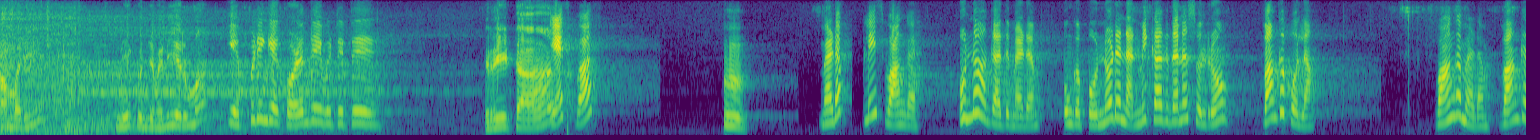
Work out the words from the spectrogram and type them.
அம்மாடி நீ கொஞ்சம் வெளியேறுமா எப்படிங்க குழந்தைய விட்டுட்டு? ரீட்டா? எஸ் பாஸ் ம். மேடம் ப்ளீஸ் வாங்க. ஒன்றும் ஆகாது மேடம் உங்க பொண்ணோட நன்மைக்காக தானே சொல்றோம். வாங்க போலாம். வாங்க மேடம் வாங்க.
